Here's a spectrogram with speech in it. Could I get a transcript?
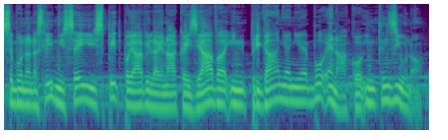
se bo na naslednji seji spet pojavila enaka izjava in priganjanje bo enako intenzivno.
